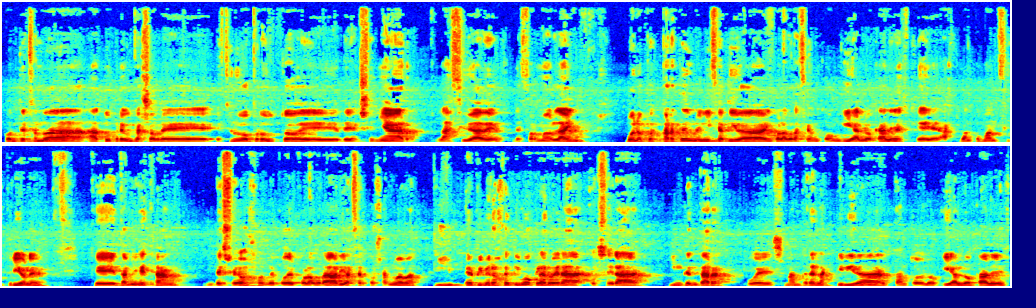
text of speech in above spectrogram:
contestando a, tu pregunta sobre este nuevo producto de, de enseñar las ciudades de forma online, bueno, pues parte de una iniciativa en colaboración con guías locales que actúan como anfitriones, que también están deseosos de poder colaborar y hacer cosas nuevas. Y el primer objetivo, claro, era, será intentar pues mantener la actividad tanto de los guías locales,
